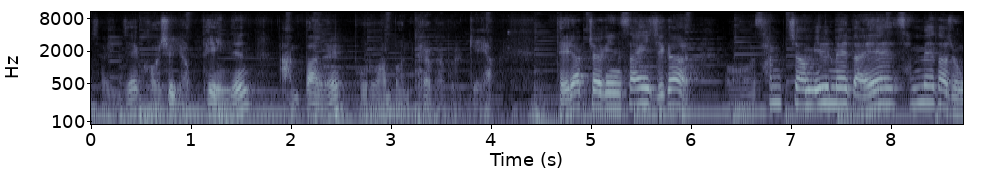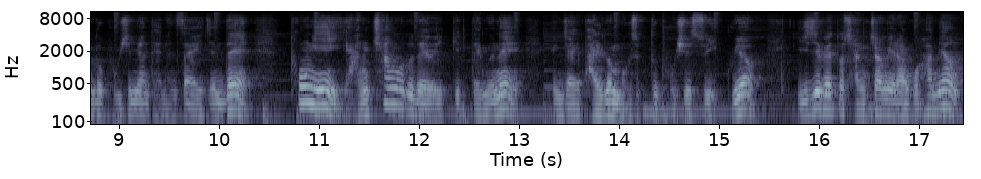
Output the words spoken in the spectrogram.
자, 이제 거실 옆에 있는 안방을 보러 한번 들어가 볼게요. 대략적인 사이즈가 어, 3.1m에 3m 정도 보시면 되는 사이즈인데, 통이 양창으로 되어 있기 때문에 굉장히 밝은 모습도 보실 수 있고요. 이 집의 또 장점이라고 하면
